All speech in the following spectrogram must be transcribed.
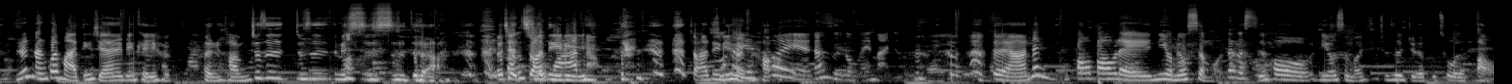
我觉得难怪马丁鞋在那边可以很很行，就是就是那边湿湿的啊，而且抓地力，对，抓地力很好。对耶，当时怎么没买呢？对啊，那你包包嘞，你有没有什么那个时候你有什么就是觉得不错的包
